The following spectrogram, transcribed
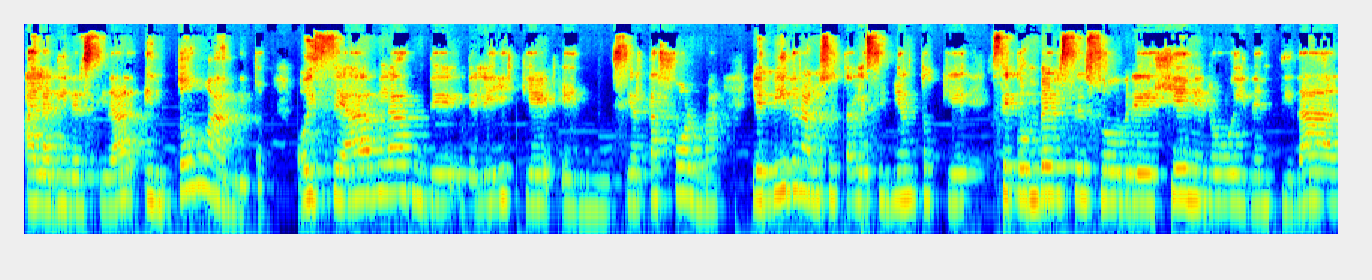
a la diversidad en todo ámbito. Hoy se habla de, leyes que en cierta forma le piden a los establecimientos que se converse sobre género, identidad,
